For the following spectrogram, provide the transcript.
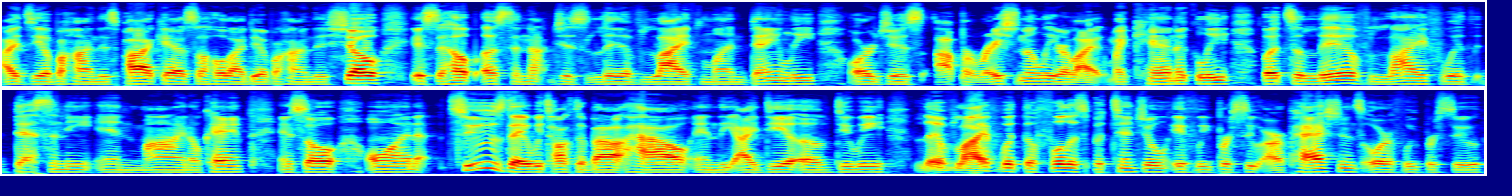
idea behind this podcast, the whole idea behind this show is to help us to not just live life mundanely or just operationally or like mechanically, but to live life with destiny in mind, okay? And so on Tuesday, we talked about how and the idea of do we live life with the fullest potential if we pursue our passions or if we pursue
